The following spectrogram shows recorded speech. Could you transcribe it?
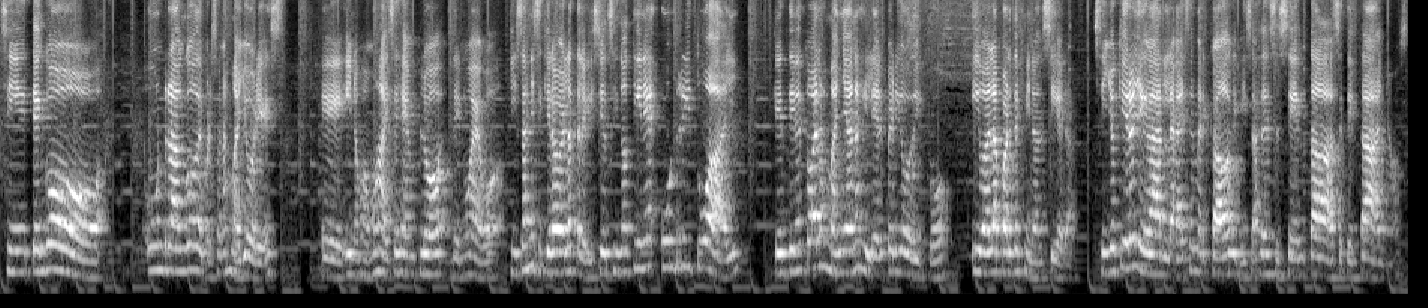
si tengo un rango de personas mayores, eh, y nos vamos a ese ejemplo de nuevo, quizás ni siquiera ver la televisión, sino tiene un ritual que tiene todas las mañanas y lee el periódico y va a la parte financiera. Si yo quiero llegarle a ese mercado que quizás de 60 a 70 años,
